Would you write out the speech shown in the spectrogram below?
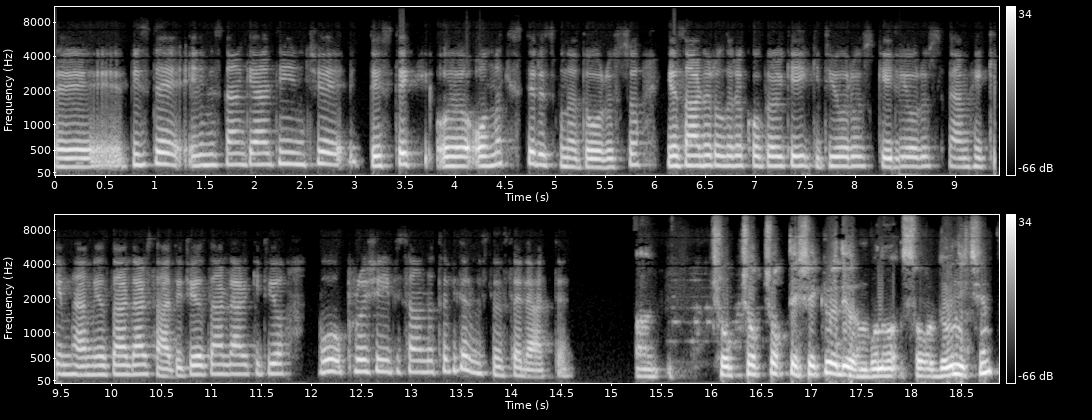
E, biz de elimizden geldiğince destek e, olmak isteriz buna doğrusu. Yazarlar olarak o bölgeye gidiyoruz, geliyoruz. Hem hekim hem yazarlar, sadece yazarlar gidiyor. Bu projeyi bize anlatabilir misin Selahattin? Çok çok çok teşekkür ediyorum bunu sorduğun için.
